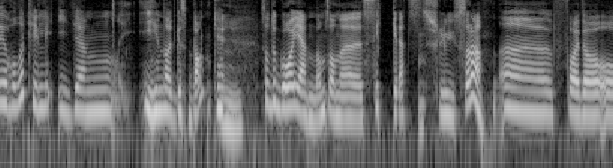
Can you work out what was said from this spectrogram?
de holder til i, um, i Norges Bank. Mm. Så du går gjennom sånne sikkerhetssluser, da, eh, for å, å,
